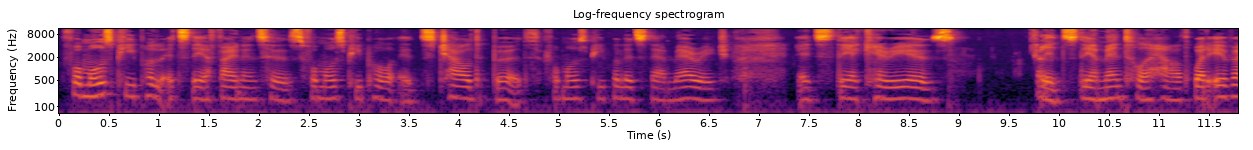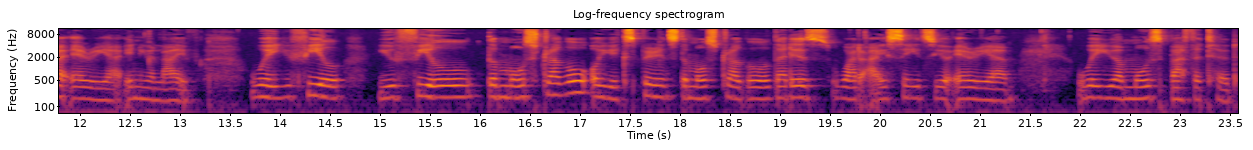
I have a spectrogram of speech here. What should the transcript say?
For most people, it's their finances. For most people, it's childbirth. For most people, it's their marriage. It's their careers. It's their mental health. Whatever area in your life where you feel you feel the most struggle or you experience the most struggle, that is what I say is your area where you are most buffeted.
